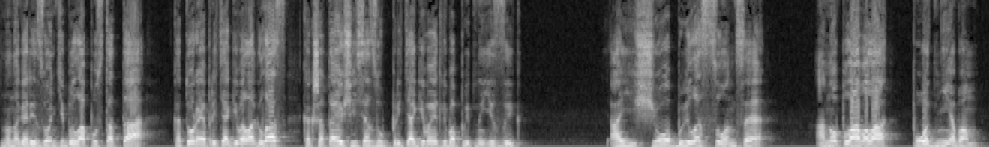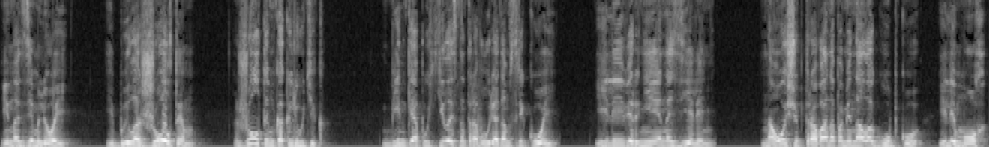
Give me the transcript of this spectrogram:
но на горизонте была пустота, которая притягивала глаз, как шатающийся зуб притягивает любопытный язык. А еще было солнце. Оно плавало под небом и над землей и было желтым, желтым как лютик. Бинки опустилась на траву рядом с рекой, или вернее на зелень. На ощупь трава напоминала губку или мох.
